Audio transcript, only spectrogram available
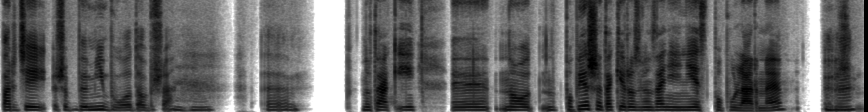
bardziej, żeby mi było dobrze. Mhm. No tak, i no, po pierwsze, takie rozwiązanie nie jest popularne. Mhm.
